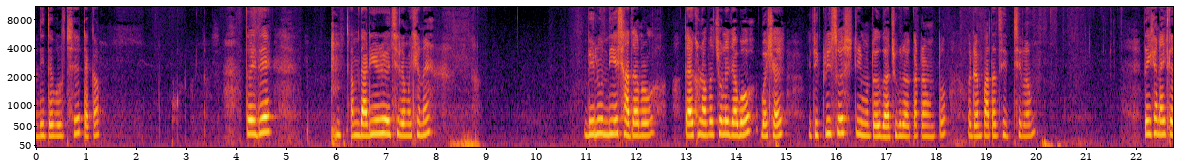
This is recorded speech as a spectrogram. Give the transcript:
দিতে বলছে টাকা। তো এই যে আমি দাঁড়িয়ে রয়েছিলাম এখানে। বেলুন দিয়ে সাজানো। তো এখন আমরা চলে যাব বাসায়। এই যে ক্রিসমাস মতো গাছগুলো কাটার মতো। ওটা আমি পাতা ছিঁড়ছিলাম। তো এখানে একটা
